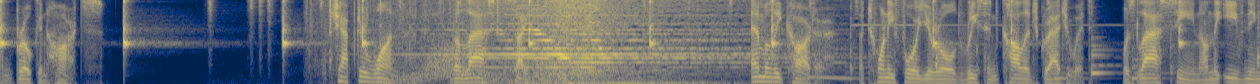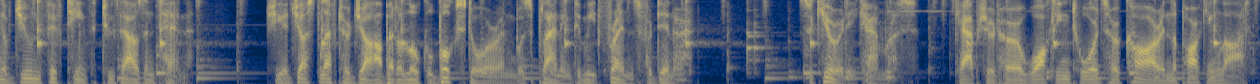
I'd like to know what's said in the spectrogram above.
and broken hearts. Chapter 1 The Last Sighting Emily Carter, a 24 year old recent college graduate, was last seen on the evening of June 15, 2010. She had just left her job at a local bookstore and was planning to meet friends for dinner. Security cameras captured her walking towards her car in the parking lot,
